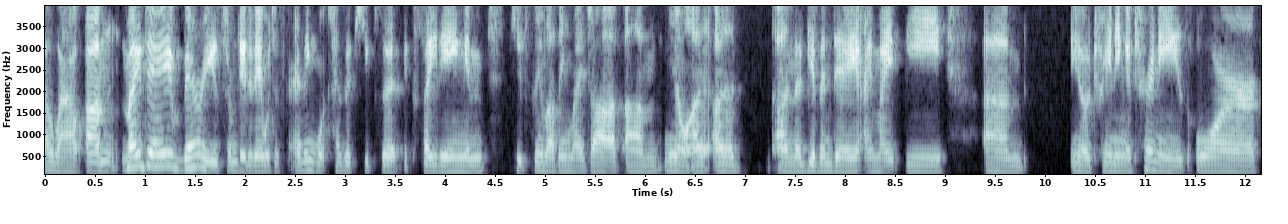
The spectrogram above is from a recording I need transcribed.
Oh wow, um, my day varies from day to day, which is I think what kind of keeps it exciting and keeps me loving my job. Um, you know, on, on, a on a given day, I might be, um, you know, training attorneys or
